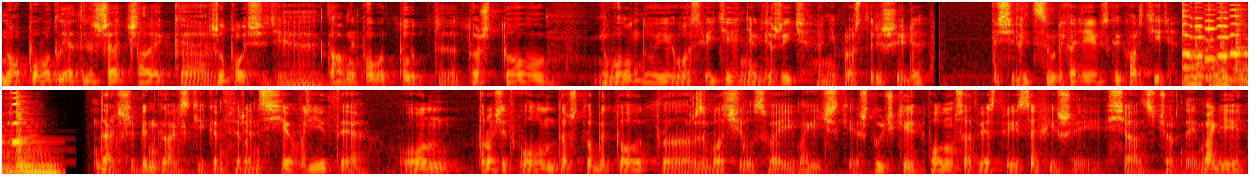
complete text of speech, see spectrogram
но повод ли это лишать человека жилплощади? Главный повод тут то, что Воланду и его свите негде жить. Они просто решили поселиться в Лиходеевской квартире. Дальше. Бенгальский конферансье в Риете. Он просит Воланда, чтобы тот э, разоблачил свои магические штучки в полном соответствии с афишей «Сеанс черной магии»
